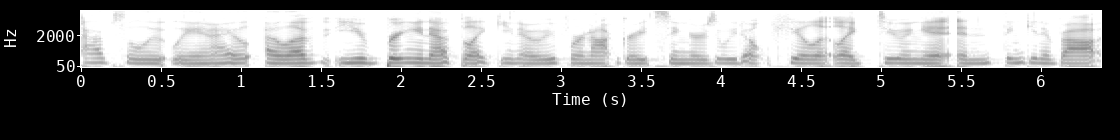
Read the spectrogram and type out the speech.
Absolutely. And I, I love you bringing up, like, you know, if we're not great singers, we don't feel it like doing it and thinking about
